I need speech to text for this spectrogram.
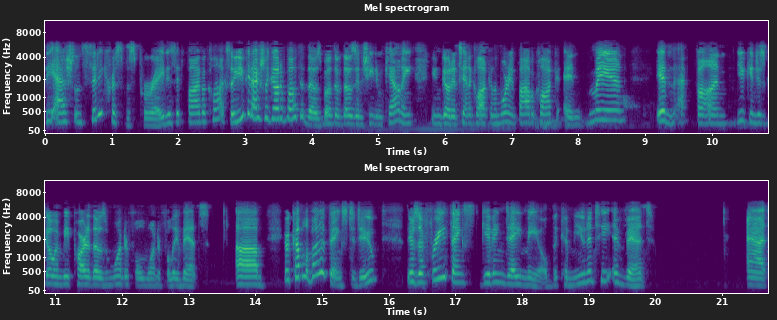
the Ashland City Christmas parade is at 5 o'clock. So you can actually go to both of those, both of those in Cheatham County. You can go to 10 o'clock in the morning, 5 o'clock, and man, isn't that fun? You can just go and be part of those wonderful, wonderful events. Um, there are a couple of other things to do. There's a free Thanksgiving Day meal, the community event at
